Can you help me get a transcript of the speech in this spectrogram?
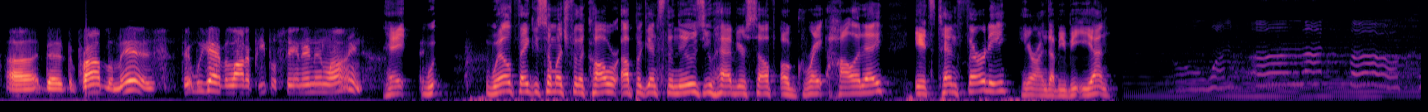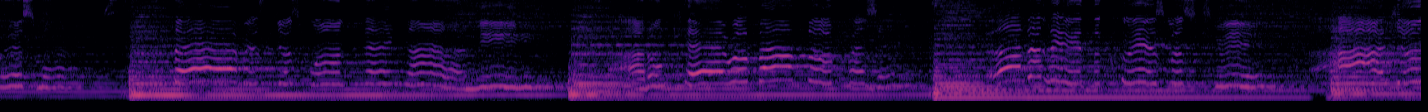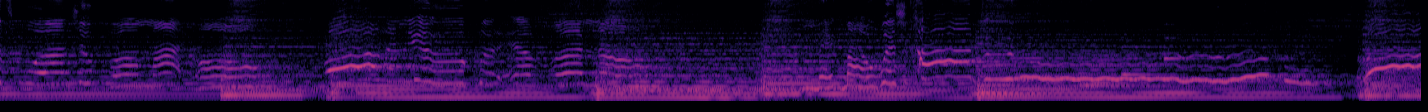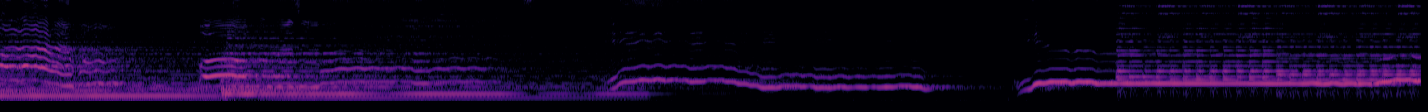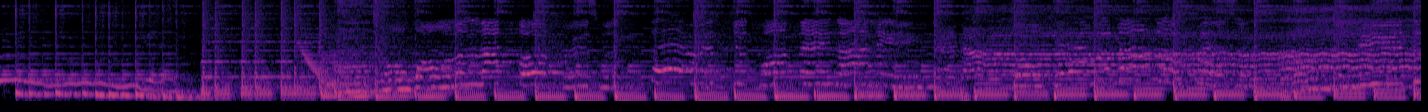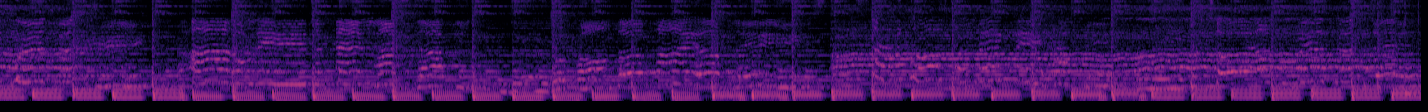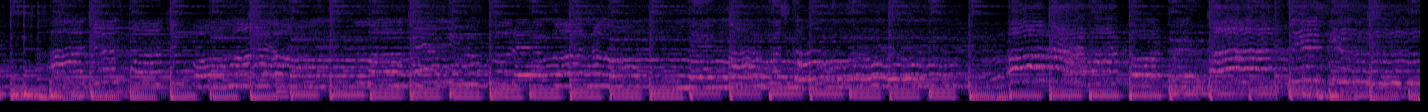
uh, the the problem is that we have a lot of people standing in line. Hey, Will, thank you so much for the call. We're up against the news. You have yourself a great holiday. It's 1030 here on WBEN.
